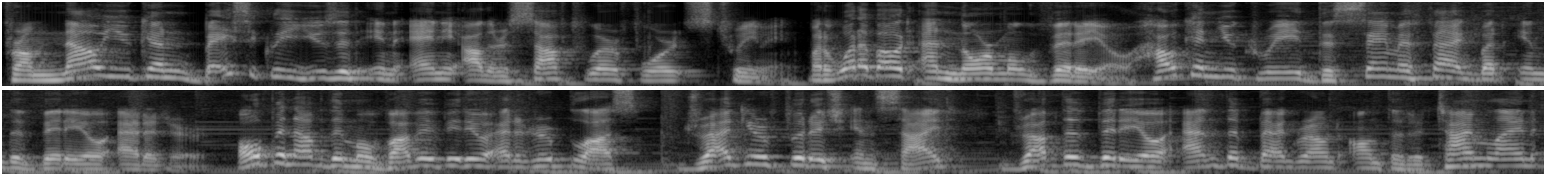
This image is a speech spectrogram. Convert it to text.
From now you can basically use it in any other software for streaming. But what about a normal video? How can you create the same effect but in the video editor? Open up the Movavi Video Editor Plus, drag your footage inside, drop the video and the background onto the timeline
